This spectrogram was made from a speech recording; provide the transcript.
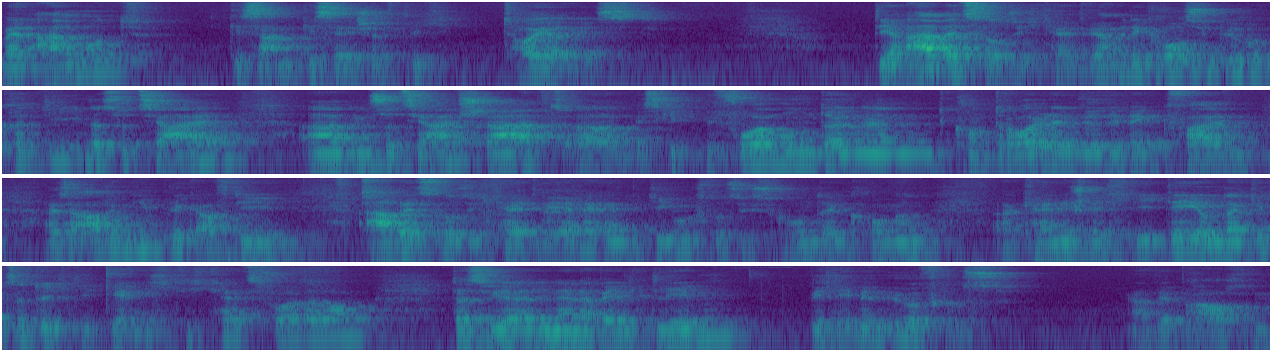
weil Armut gesamtgesellschaftlich teuer ist. Die Arbeitslosigkeit, wir haben eine große Bürokratie in der Sozial, äh, im Sozialstaat, äh, es gibt Bevormundungen, Kontrolle würde wegfallen. Also auch im Hinblick auf die Arbeitslosigkeit wäre ein bedingungsloses Grundeinkommen äh, keine schlechte Idee. Und dann gibt es natürlich die Gerechtigkeitsforderung, dass wir in einer Welt leben, wir leben im Überfluss. Ja, wir brauchen,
